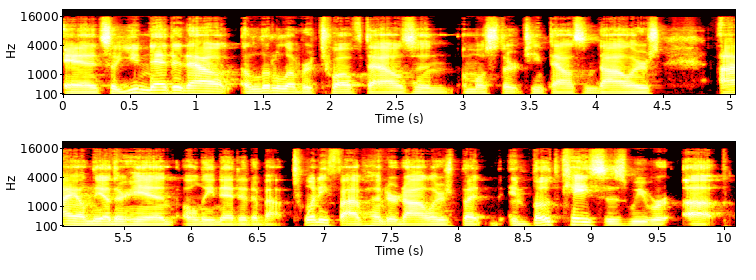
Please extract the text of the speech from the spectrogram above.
And so you netted out a little over twelve thousand, almost thirteen thousand dollars. I, on the other hand, only netted about twenty five hundred dollars. But in both cases, we were up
